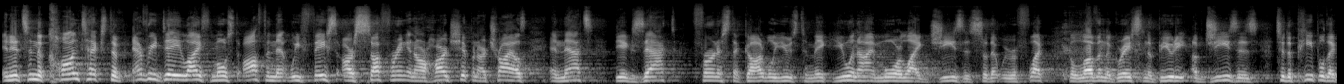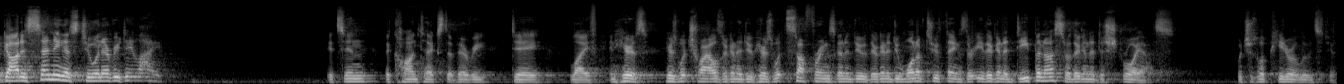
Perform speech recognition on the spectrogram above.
And it's in the context of everyday life most often that we face our suffering and our hardship and our trials. And that's the exact furnace that God will use to make you and I more like Jesus so that we reflect the love and the grace and the beauty of Jesus to the people that God is sending us to in everyday life. It's in the context of everyday life. And here's, here's what trials are going to do. Here's what suffering is going to do. They're going to do one of two things. They're either going to deepen us or they're going to destroy us, which is what Peter alludes to.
